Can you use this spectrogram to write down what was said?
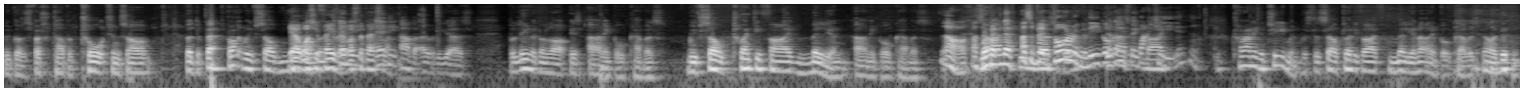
We've got a special type of torch and so on. But the best product we've sold more Yeah, what's your favourite? What's the best any one? other over the years, believe it or not, is Arnie ball covers. We've sold 25 million Arnie ball covers. Oh, that's When a I bit, left that's a bit boring. Really, you got I these think wacky. my- yeah. Crowning achievement was to sell 25 million Arnie ball covers. No, I didn't.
